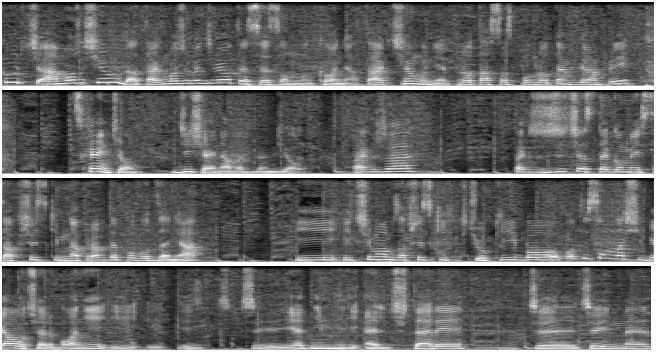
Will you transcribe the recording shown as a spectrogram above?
Kurczę, a może się uda, tak? Może będzie miał ten sezon konia, tak? Czemu nie? Protasa z powrotem w Grand Prix? Pff, z chęcią. Dzisiaj nawet bym wziął. Także, także życzę z tego miejsca wszystkim naprawdę powodzenia. I, I trzymam za wszystkich kciuki, bo, bo to są nasi biało-czerwoni i, i, i czy jedni mieli L4, czy, czy inne.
